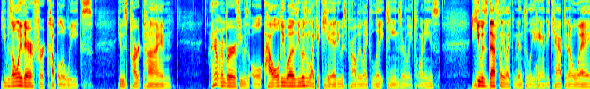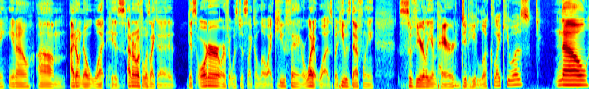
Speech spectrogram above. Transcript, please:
He was only there for a couple of weeks. He was part-time. I don't remember if he was old how old he was. He wasn't like a kid. He was probably like late teens, early 20s. He was definitely like mentally handicapped in a way, you know. Um I don't know what his I don't know if it was like a disorder or if it was just like a low IQ thing or what it was, but he was definitely severely impaired. Did he look like he was? No,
